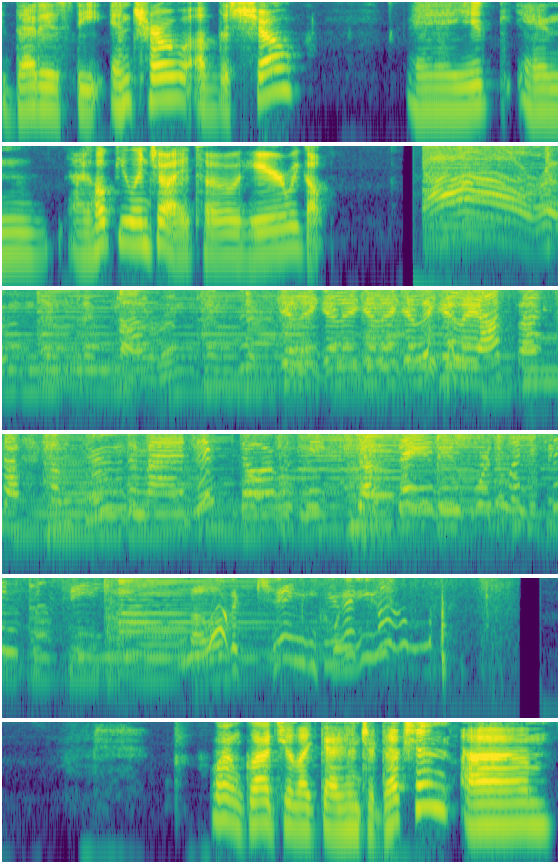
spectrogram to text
that is the intro of the show. And you and I hope you enjoy it. So here we go. With me. Say these words and wondrous things we'll see. Follow the king, Here it queen. Well, I'm glad you liked that introduction. Um,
